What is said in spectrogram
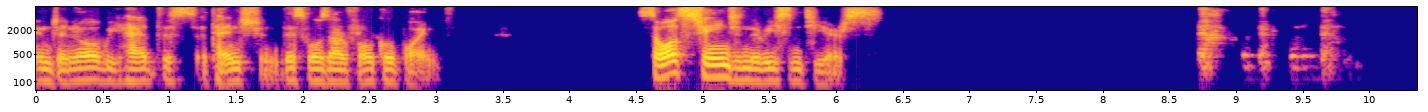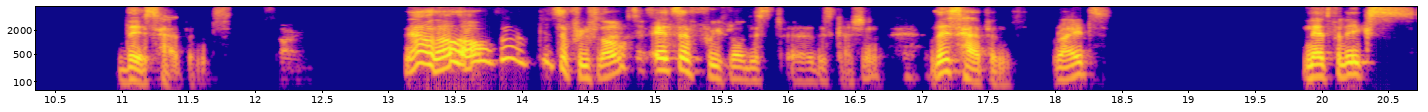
in general we had this attention. This was our focal point. So what's changed in the recent years? this happened. No, no, no. It's a free flow. It's a free flow dis uh, discussion. This happened, right? Netflix,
